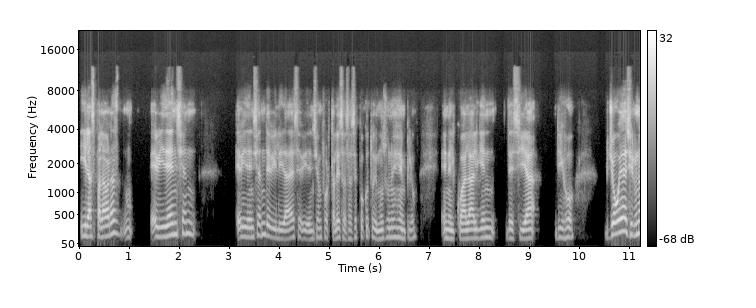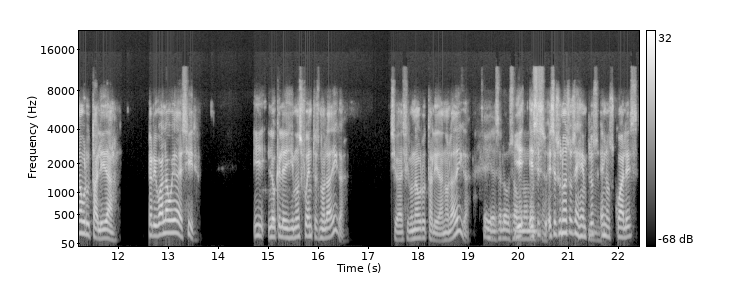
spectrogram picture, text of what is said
y las palabras evidencian, evidencian debilidades, evidencian fortalezas. Hace poco tuvimos un ejemplo en el cual alguien decía, dijo, yo voy a decir una brutalidad, pero igual la voy a decir. Y lo que le dijimos fue, entonces no la diga. Si va a decir una brutalidad, no la diga. Sí, ese lo usa Y uno ese es, mucho. ese es uno de esos ejemplos Mm. en los cuales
